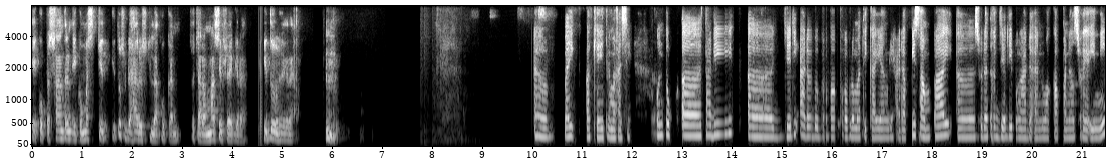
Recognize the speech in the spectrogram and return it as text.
eko pesantren eko masjid itu sudah harus dilakukan secara masif saya kira itu saya kira Uh, baik, Pak Kiai, terima kasih. Untuk uh, tadi eh, jadi ada beberapa problematika yang dihadapi sampai eh, sudah terjadi pengadaan wakaf panel surya ini.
